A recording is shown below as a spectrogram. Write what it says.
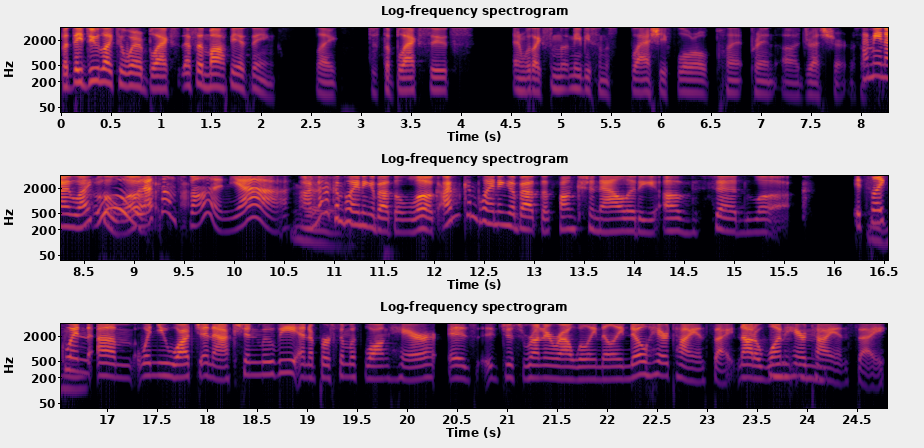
But they do like to wear blacks. That's a mafia thing, like just the black suits and with like some maybe some flashy floral print, print uh, dress shirt. Or something. I mean, I like the look. that sounds fun. Yeah. I'm not yeah. complaining about the look. I'm complaining about the functionality of said look. It's like Mhm. when um when you watch an action movie and a person with long hair is uh, just running around willy nilly, no hair tie in sight, not a one hair Mhm. tie in sight.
